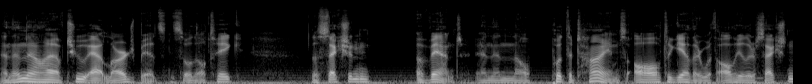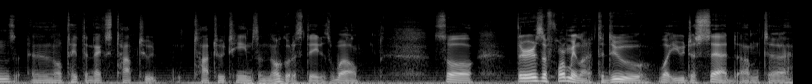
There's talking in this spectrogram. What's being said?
and then they'll have two at large bids. And so they'll take the section event, and then they'll put the times all together with all the other sections, and then they'll take the next top two top two teams, and they'll go to state as well. So there is a formula to do what you just said um, to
